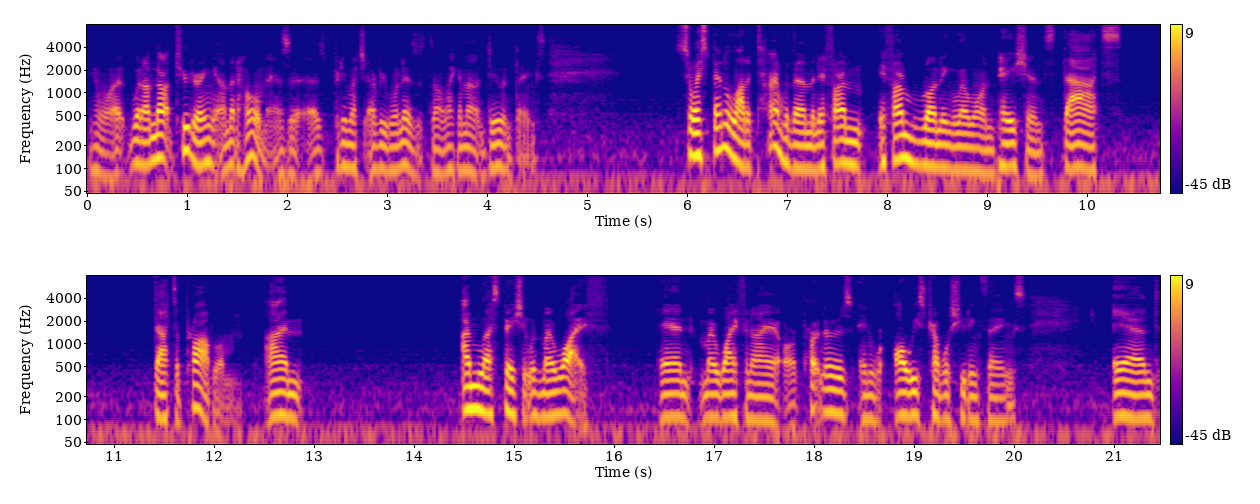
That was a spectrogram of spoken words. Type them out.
You know, when I'm not tutoring, I'm at home, as as pretty much everyone is. It's not like I'm out doing things. So I spend a lot of time with them, and if I'm if I'm running low on patience, that's that's a problem. I'm I'm less patient with my wife, and my wife and I are partners, and we're always troubleshooting things, and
